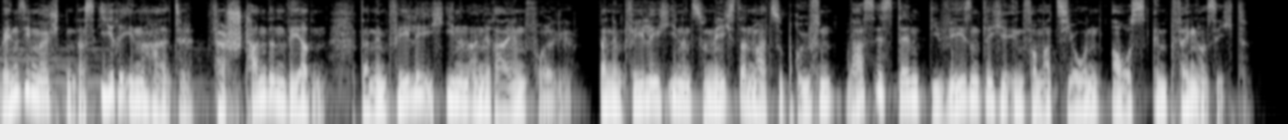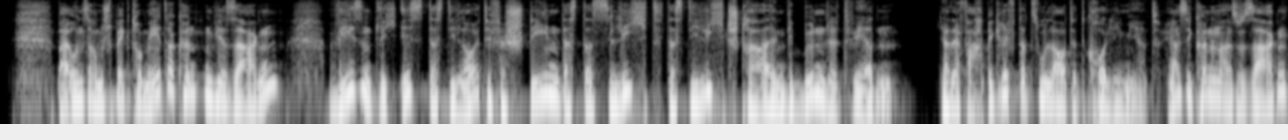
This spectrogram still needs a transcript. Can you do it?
Wenn Sie möchten, dass Ihre Inhalte verstanden werden, dann empfehle ich Ihnen eine Reihenfolge dann empfehle ich Ihnen zunächst einmal zu prüfen, was ist denn die wesentliche Information aus Empfängersicht. Bei unserem Spektrometer könnten wir sagen, wesentlich ist, dass die Leute verstehen, dass das Licht, dass die Lichtstrahlen gebündelt werden. Ja, der Fachbegriff dazu lautet kollimiert. Ja, Sie können also sagen,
